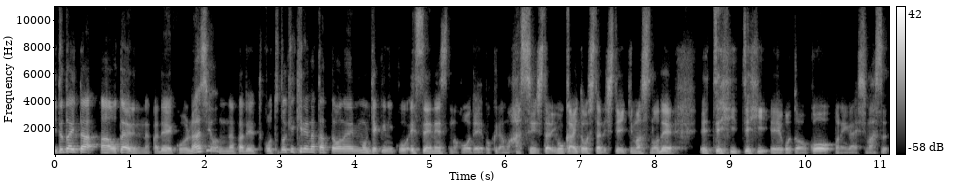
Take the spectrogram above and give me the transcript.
いただいたあお便りの中で、こうラジオの中でこう届けきれなかったお悩みも逆にこう SNS の方で僕らも発信したり、ご回答したりしていきますので、えー、ぜひぜひ、えー、ご投稿お願いします。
